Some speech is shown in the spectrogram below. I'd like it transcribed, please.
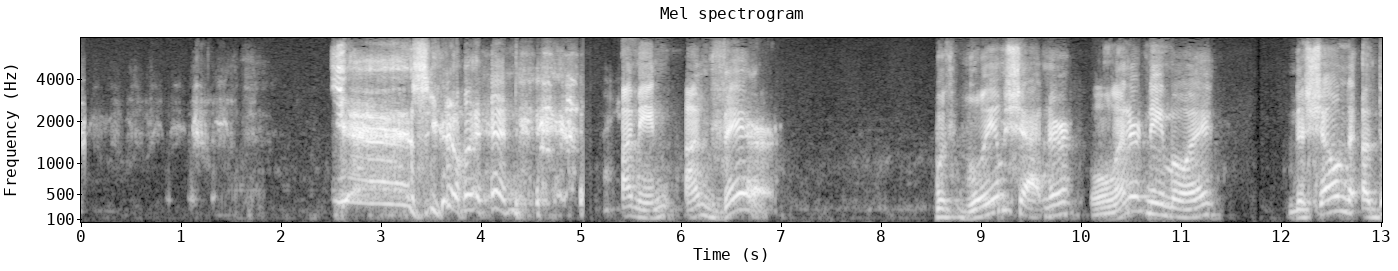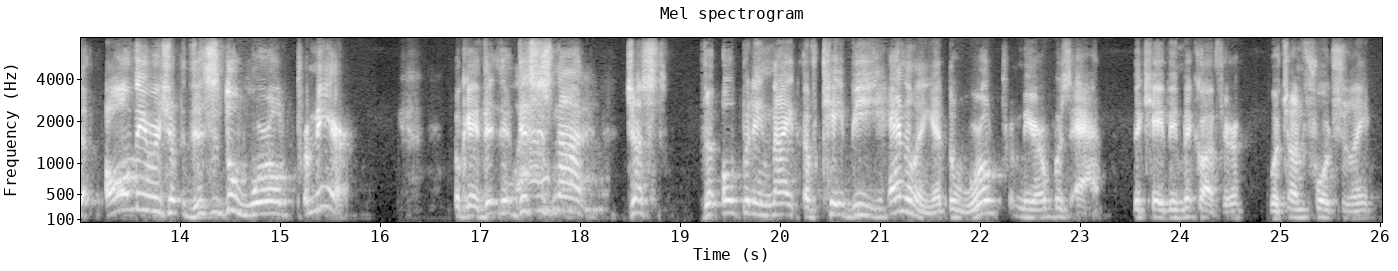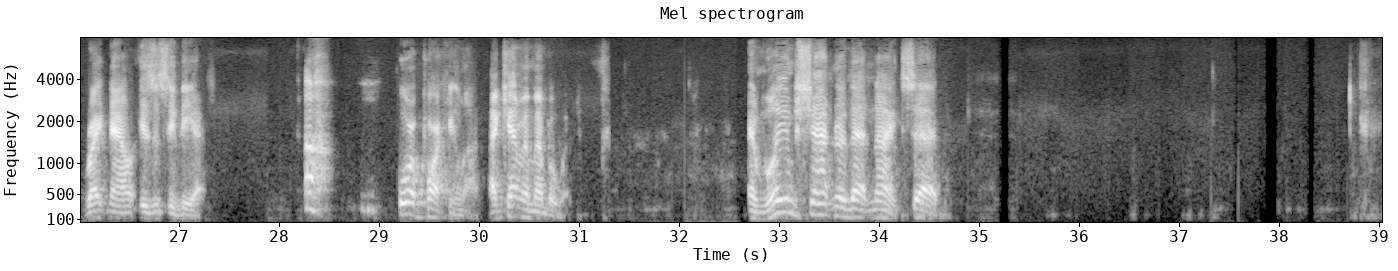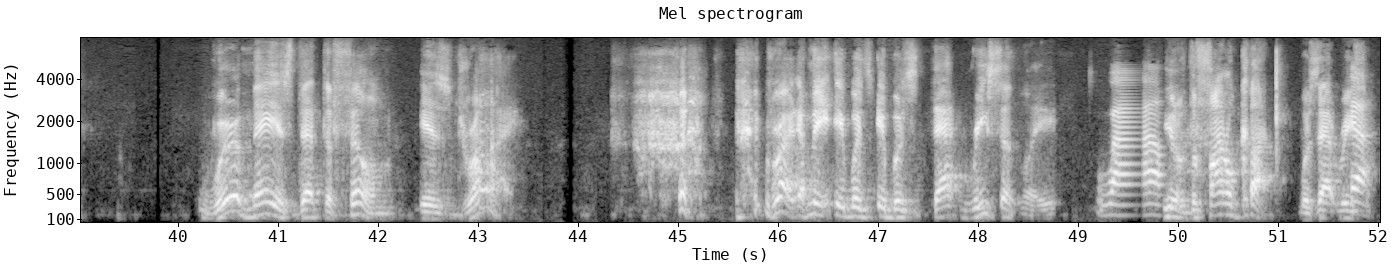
Yes, you know, and I mean, I'm there with William Shatner, Leonard Nimoy, Nichelle, uh, the- all the original. This is the world premiere. Okay, th- th- this is not just the opening night of KB handling it. The world premiere was at the KB MacArthur, which unfortunately right now is a CVS oh, or a parking lot. I can't remember which. And William Shatner that night said, we're amazed that the film is dry. right. I mean, it was it was that recently. Wow. You know, the final cut was that recent.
